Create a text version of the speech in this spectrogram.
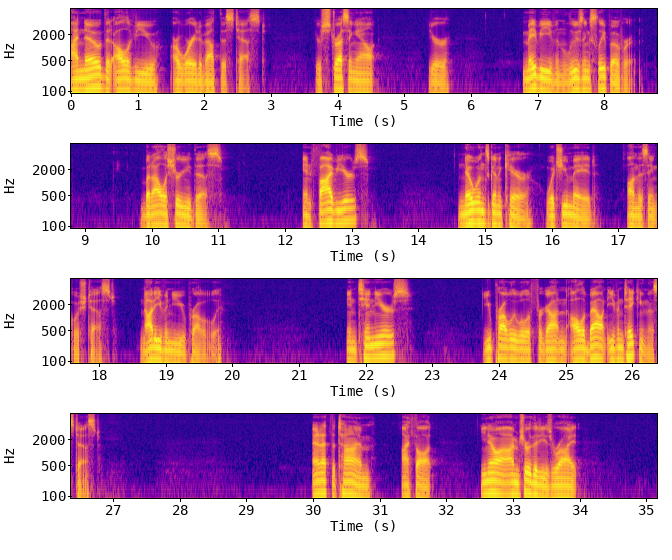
I know that all of you are worried about this test. You're stressing out. You're maybe even losing sleep over it. But I'll assure you this in five years, no one's going to care what you made on this English test. Not even you, probably. In 10 years, you probably will have forgotten all about even taking this test. And at the time, I thought, you know, I'm sure that he's right.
